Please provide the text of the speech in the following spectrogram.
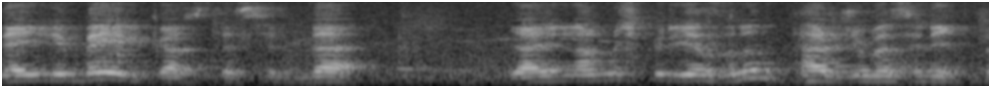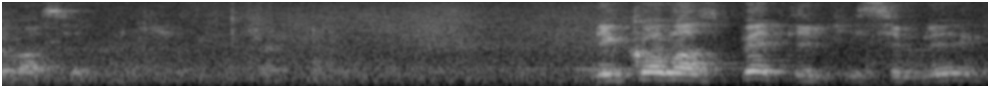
Daily Mail gazetesinde yayınlanmış bir yazının tercümesini iktibas ettik. Nicholas Betil isimli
